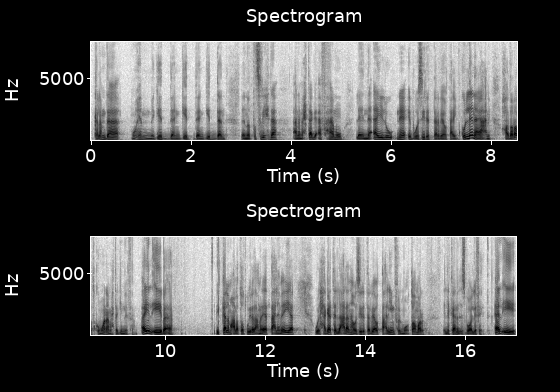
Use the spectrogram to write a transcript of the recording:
الكلام ده مهم جدا جدا جدا لأن التصريح ده أنا محتاج أفهمه لأن قايله نائب وزير التربية والتعليم. كلنا يعني حضراتكم وأنا محتاجين نفهم قايل إيه بقى؟ بيتكلم على تطوير العملية التعليمية والحاجات اللي أعلنها وزير التربية والتعليم في المؤتمر اللي كان الأسبوع اللي فات. قال إيه؟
